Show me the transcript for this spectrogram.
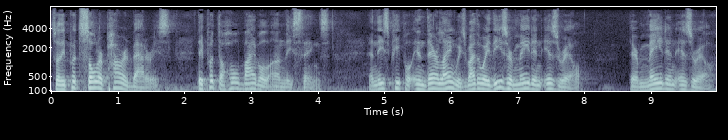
So they put solar powered batteries. They put the whole Bible on these things. And these people, in their language, by the way, these are made in Israel. They're made in Israel.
